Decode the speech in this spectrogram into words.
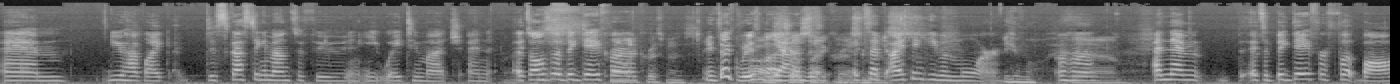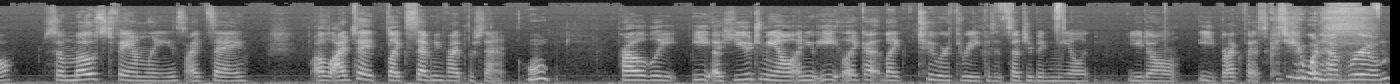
and you have like disgusting amounts of food and eat way too much. And it's also a big day for, like Christmas. It's like Oh, Yeah. just like Christmas. except I think even more. Even more. Uh-huh. Yeah. And then it's a big day for football. So most families, I'd say, oh, I'd say like seventy five percent Wow. probably eat a huge meal, and you eat like a like two or three because it's such a big meal. You don't eat breakfast because you won't have room,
